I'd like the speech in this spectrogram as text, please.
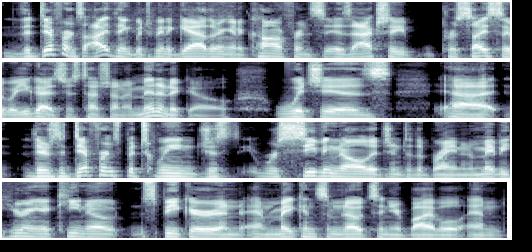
the difference I think between a gathering and a conference is actually precisely what you guys just touched on a minute ago, which is uh, there's a difference between just receiving knowledge into the brain and maybe hearing a keynote speaker and, and making some notes in your Bible and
